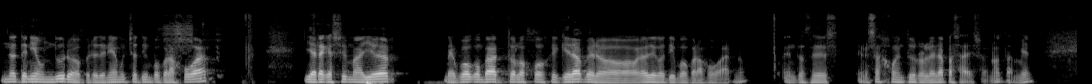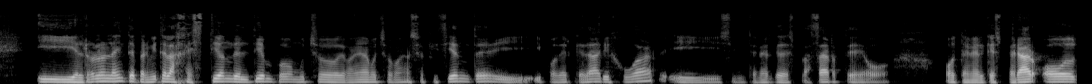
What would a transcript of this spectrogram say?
no tenía un duro, pero tenía mucho tiempo para jugar. Y ahora que soy mayor, me puedo comprar todos los juegos que quiera, pero no tengo tiempo para jugar, ¿no? Entonces, en esa juventud rolera pasa eso, ¿no? También. Y el rol online te permite la gestión del tiempo mucho, de manera mucho más eficiente y, poder quedar y jugar y sin tener que desplazarte o, tener que esperar o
